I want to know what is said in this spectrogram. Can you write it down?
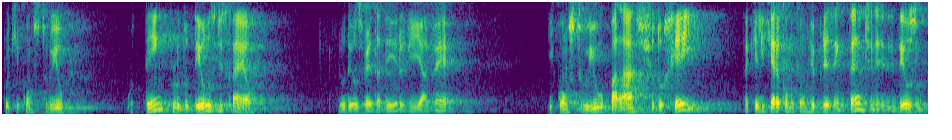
porque construiu o templo do Deus de Israel, do Deus verdadeiro de Yahvé, e construiu o palácio do rei daquele que era como que um representante né, de Deus, um,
